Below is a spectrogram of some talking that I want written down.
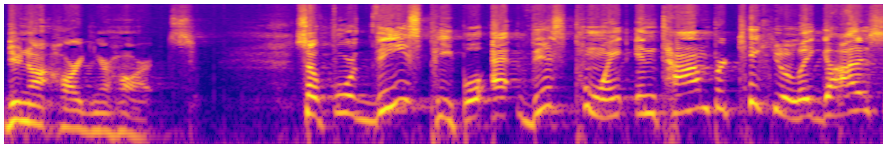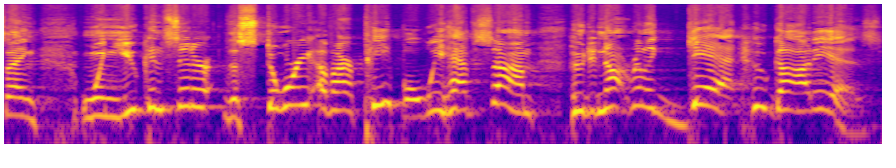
do not harden your hearts. So, for these people at this point in time, particularly, God is saying, when you consider the story of our people, we have some who did not really get who God is.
